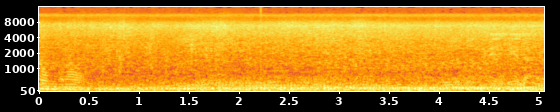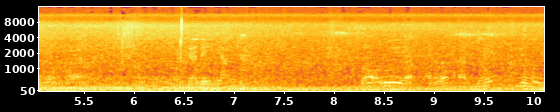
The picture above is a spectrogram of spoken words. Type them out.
không rồi. Cái đi dắt Bỏ lui ạ, ở đó ăn dấu Dùng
